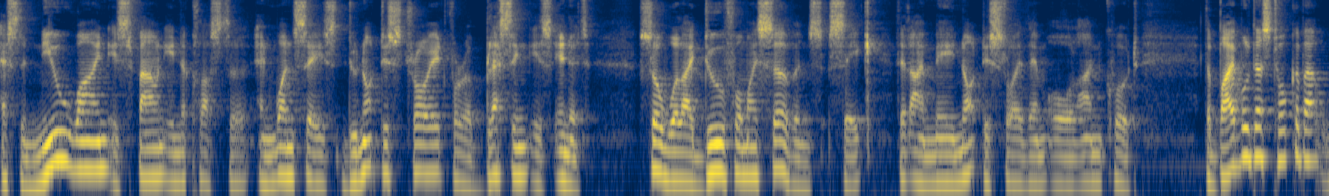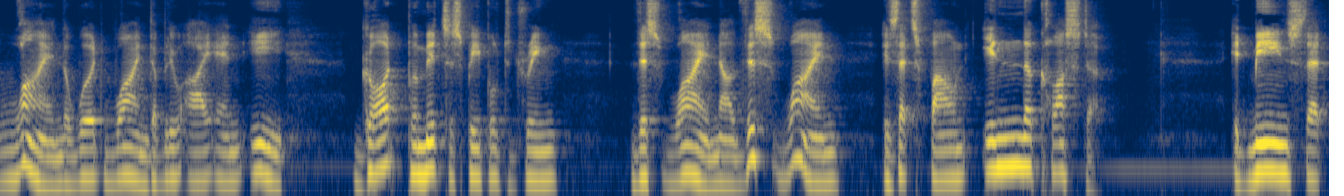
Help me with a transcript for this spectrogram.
As the new wine is found in the cluster, and one says, Do not destroy it, for a blessing is in it, so will I do for my servants' sake, that I may not destroy them all. Unquote. The Bible does talk about wine, the word wine, W I N E. God permits his people to drink this wine. Now, this wine is that's found in the cluster. It means that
